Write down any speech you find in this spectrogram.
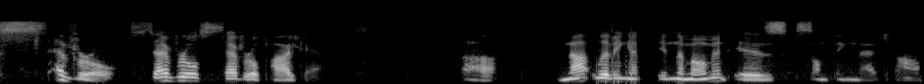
several, several, several podcasts. Uh, not living in the moment is something that um,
